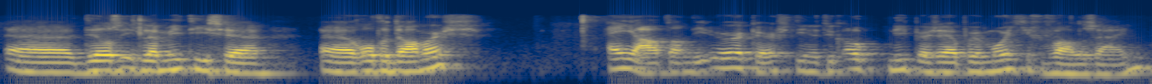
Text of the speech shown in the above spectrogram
eh, deels islamitische eh, Rotterdammers. En je had dan die Urkers, die natuurlijk ook niet per se op hun mondje gevallen zijn,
